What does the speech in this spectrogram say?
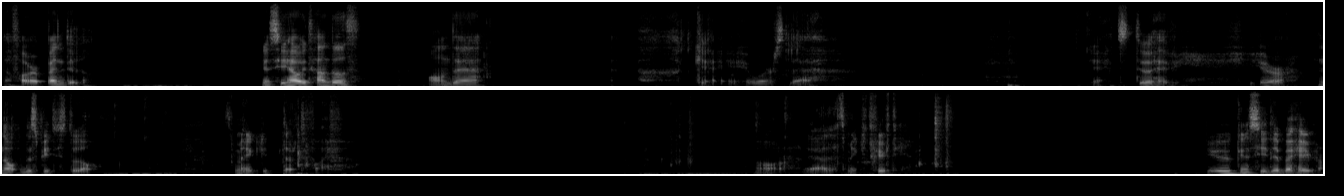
of our pendulum. You can see how it handles on the, okay, where's the, yeah, it's too heavy here, no, the speed is too low, let's make it 35. Or, yeah, let's make it 50 you can see the behavior.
